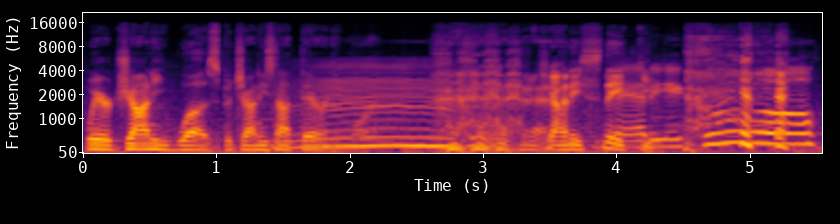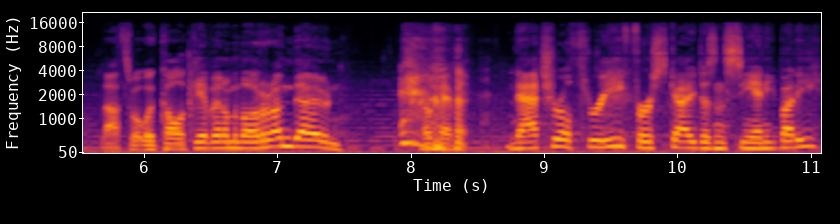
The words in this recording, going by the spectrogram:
where Johnny was, but Johnny's not there anymore. Johnny Sneaky. Very cool. That's what we call giving him the rundown. Okay. Natural three, first guy doesn't see anybody.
